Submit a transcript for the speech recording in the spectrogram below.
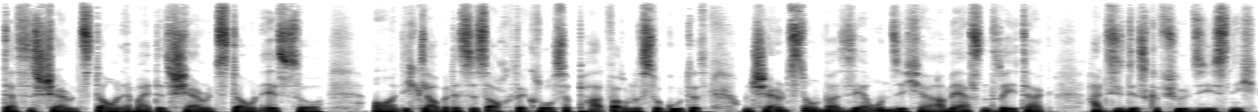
das ist Sharon Stone. Er meinte, Sharon Stone ist so. Und ich glaube, das ist auch der große Part, warum das so gut ist. Und Sharon Stone war sehr unsicher. Am ersten Drehtag hatte sie das Gefühl, sie ist nicht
